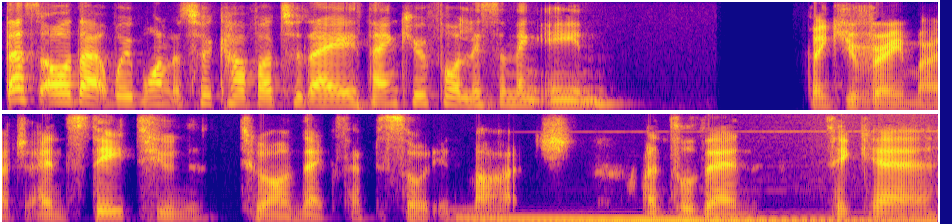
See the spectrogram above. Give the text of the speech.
That's all that we wanted to cover today. Thank you for listening in. Thank you very much, and stay tuned to our next episode in March. Until then, take care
